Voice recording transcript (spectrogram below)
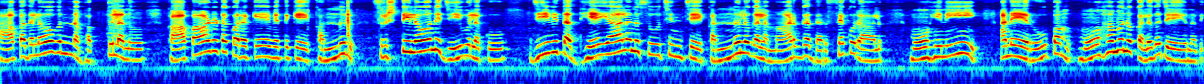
ఆపదలో ఉన్న భక్తులను కాపాడుట కొరకే వెతికే కన్నులు సృష్టిలోని జీవులకు జీవిత ధ్యేయాలను సూచించే కన్నులు గల మార్గదర్శకురాలు మోహిని అనే రూపము మోహమును కలుగజేయునది.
